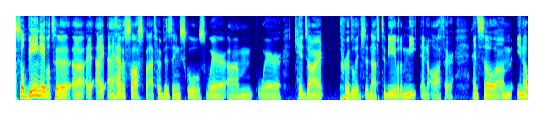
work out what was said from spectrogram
so being able to, uh, I, I have a soft spot for visiting schools where, um, where kids aren't privileged enough to be able to meet an author. And so, um, you know,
